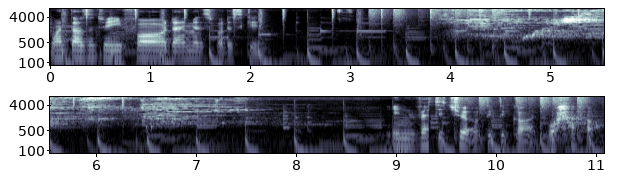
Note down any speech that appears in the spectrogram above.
1024 diamonds for the skin. Investiture of the, the gods. Wow.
